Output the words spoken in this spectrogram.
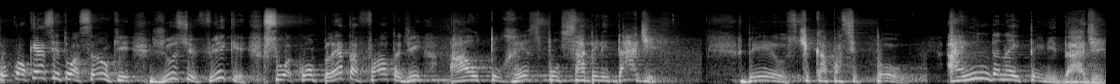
ou qualquer situação que justifique sua completa falta de autorresponsabilidade. Deus te capacitou ainda na eternidade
